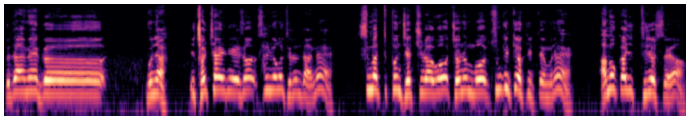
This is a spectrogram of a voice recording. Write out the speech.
그 다음에 그 뭐냐 이 절차에 대해서 설명을 들은 다음에 스마트폰 제출하고 저는 뭐 숨길 게 없기 때문에 암호까지 드렸어요.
